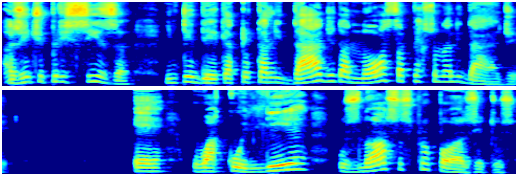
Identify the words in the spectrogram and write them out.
A gente precisa entender que a totalidade da nossa personalidade é o acolher os nossos propósitos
